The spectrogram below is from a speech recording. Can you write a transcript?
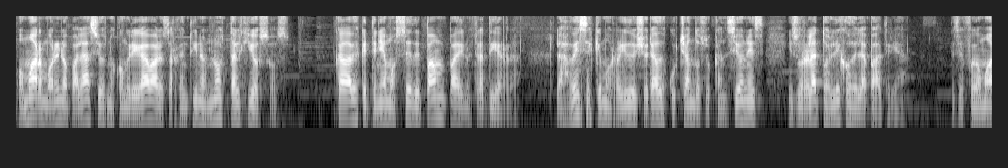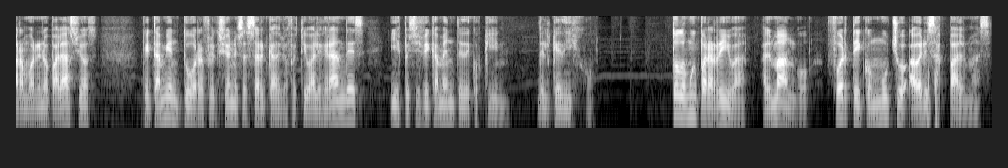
Omar Moreno Palacios nos congregaba a los argentinos nostalgiosos, cada vez que teníamos sed de pampa de nuestra tierra, las veces que hemos reído y llorado escuchando sus canciones y sus relatos lejos de la patria. Ese fue Omar Moreno Palacios, que también tuvo reflexiones acerca de los festivales grandes y específicamente de Cosquín, del que dijo, todo muy para arriba, al mango, fuerte y con mucho a ver esas palmas,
